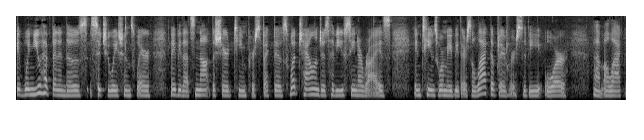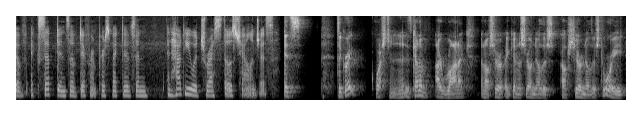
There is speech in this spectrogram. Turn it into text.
if, when you have been in those situations where maybe that's not the shared team perspectives, what challenges have you seen arise in teams where maybe there's a lack of diversity or um, a lack of acceptance of different perspectives? And, and how do you address those challenges? It's it's a great question, and it's kind of ironic. And I'll share again. I'll share another. I'll share another story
